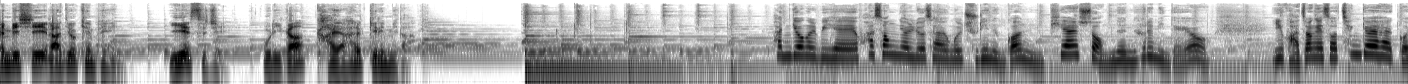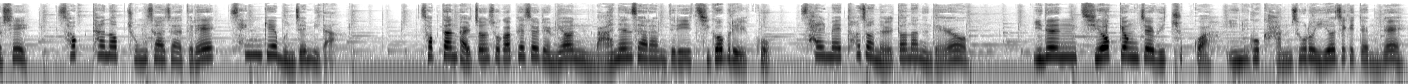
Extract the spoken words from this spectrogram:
MBC 라디오 캠페인 ESG 우리가 가야 할 길입니다. 환경을 위해 화석연료 사용을 줄이는 건 피할 수 없는 흐름인데요. 이 과정에서 챙겨야 할 것이 석탄업 종사자들의 생계 문제입니다. 석탄 발전소가 폐쇄되면 많은 사람들이 직업을 잃고 삶의 터전을 떠나는데요. 이는 지역 경제 위축과 인구 감소로 이어지기 때문에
